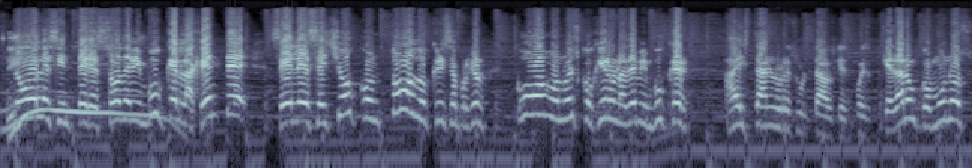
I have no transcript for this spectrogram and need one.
No les interesó Devin Booker, la gente se les echó con todo, Cristian, porque ¿cómo no escogieron a Devin Booker? Ahí están los resultados, que después quedaron como unos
